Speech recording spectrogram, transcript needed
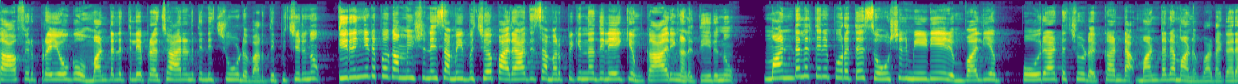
കാഫിർ പ്രയോഗവും മണ്ഡലത്തിലെ പ്രചാരണത്തിന്റെ ചൂട് വർദ്ധിപ്പിച്ചിരുന്നു. തിരഞ്ഞെടുപ്പ് കമ്മീഷനെ സമീപിച്ച് പരാതി സമർപ്പിക്കുന്നതിലേക്കും കാര്യങ്ങൾ എത്തിയിരുന്നു മണ്ഡലത്തിന് പുറത്ത് സോഷ്യൽ മീഡിയയിലും വലിയ പോരാട്ടച്ചൂട് കണ്ട മണ്ഡലമാണ് വടകര.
